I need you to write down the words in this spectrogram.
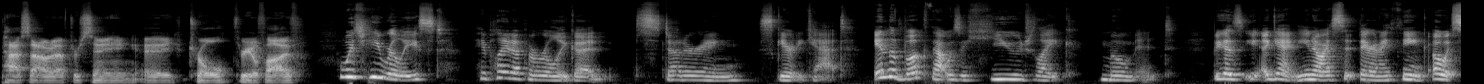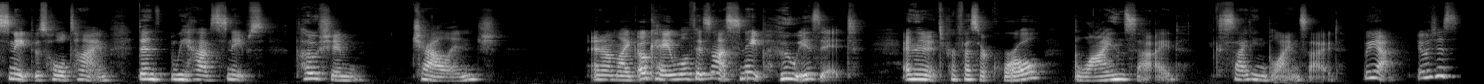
pass out after seeing a Troll 305. Which he released. He played up a really good stuttering scaredy cat. In the book, that was a huge, like, moment. Because, again, you know, I sit there and I think, oh, it's Snape this whole time. Then we have Snape's potion challenge. And I'm like, okay, well, if it's not Snape, who is it? And then it's Professor Quirrell, Blindside exciting blindside. But yeah, it was just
